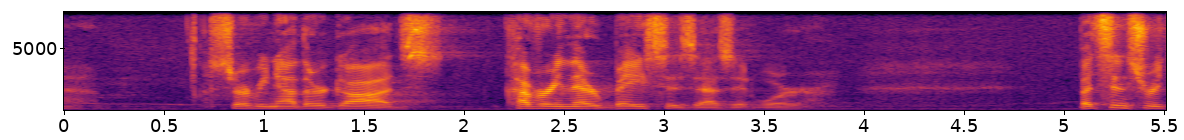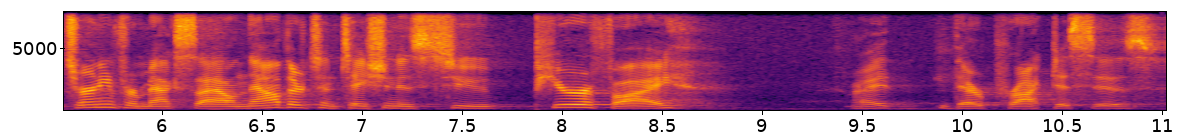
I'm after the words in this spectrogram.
uh, serving other gods, covering their bases, as it were. But since returning from exile, now their temptation is to purify, right, their practices.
